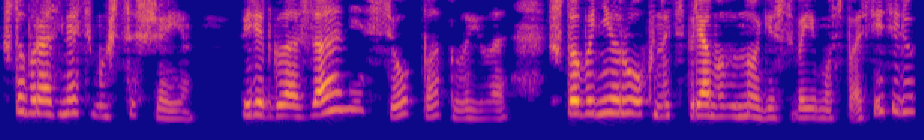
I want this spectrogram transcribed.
чтобы размять мышцы шеи. Перед глазами все поплыло. Чтобы не рухнуть прямо в ноги своему спасителю,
